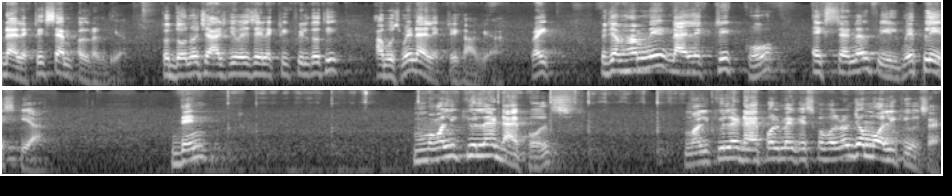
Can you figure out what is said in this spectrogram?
डायलेक्ट्रिक सैंपल रख दिया। तो दोनों चार्ज की वजह से इलेक्ट्रिक फ़ील्ड तो थी, अब उसमें डायलेक्ट्रिक आ गया राइट तो जब हमने डायलेक्ट्रिक को एक्सटर्नल फ़ील्ड में प्लेस किया then molecular dipoles molecular dipole मैं किसको बोल रहा हूँ? जो मॉलिक्यूल्स है।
